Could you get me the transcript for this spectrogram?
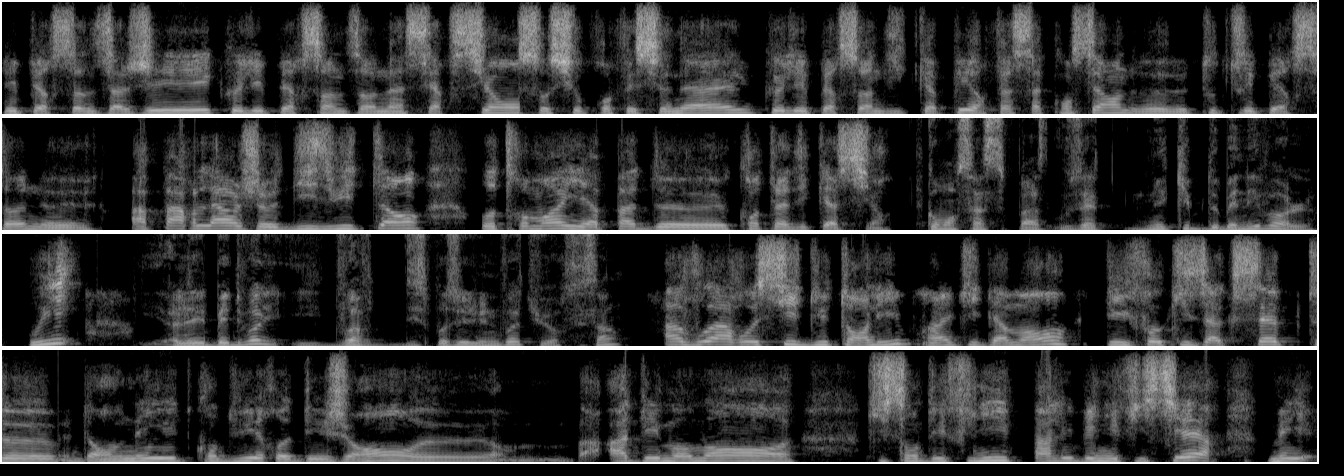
les personnes âgées que les personnes en insertion socio-professionnelle, que les personnes handicapées. Enfin, ça concerne euh, toutes les personnes à part l'âge 18 ans. Autrement, il n'y a pas de contre-indication. Comment ça se passe? Vous êtes une équipe de bénévoles? Oui. Les bénévoles, ils doivent disposer d'une voiture, c'est ça? Avoir aussi du temps libre, hein, évidemment. Il faut qu'ils acceptent euh, d'emmener, de conduire des gens euh, à des moments euh, qui sont définis par les bénéficiaires. Mais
